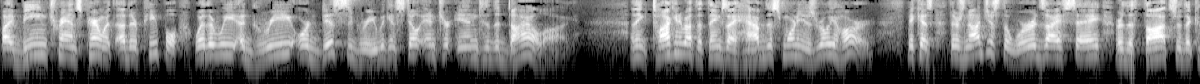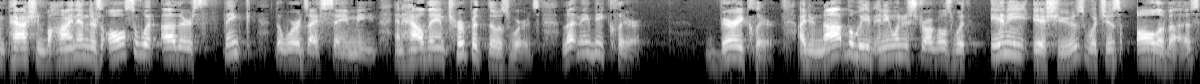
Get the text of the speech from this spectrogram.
by being transparent with other people. Whether we agree or disagree, we can still enter into the dialogue. I think talking about the things I have this morning is really hard because there's not just the words I say or the thoughts or the compassion behind them, there's also what others think the words I say mean and how they interpret those words. Let me be clear. Very clear. I do not believe anyone who struggles with any issues, which is all of us,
